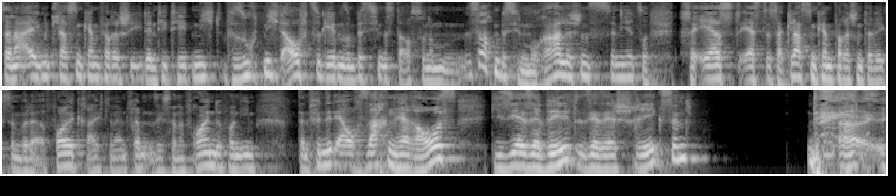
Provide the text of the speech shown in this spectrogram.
seine eigene klassenkämpferische Identität nicht versucht nicht aufzugeben. So ein bisschen ist da auch so eine, ist auch ein bisschen moralisch inszeniert. So, dass er erst erst ist er klassenkämpferisch unterwegs, dann wird er erfolgreich, dann entfremden sich seine Freunde von ihm. Dann findet er auch Sachen heraus, die sehr sehr wild, sehr sehr schräg sind. äh,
